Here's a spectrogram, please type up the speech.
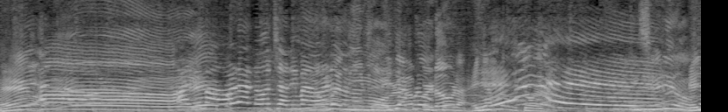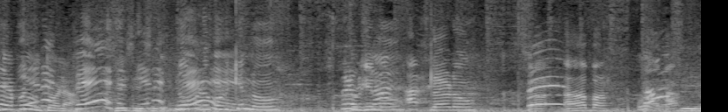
¡Epa! Animadora noche, animadora No me animo, noche. Ella es productora, ella es ¡Eh! productora. ¿En serio? Ella Se es productora. Tiene fe, Sí, se sí, tiene sí. No, pero. ¿por qué no? Pero ¿Por qué claro, no? ah, Claro. Ah, pa. No, Sí,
